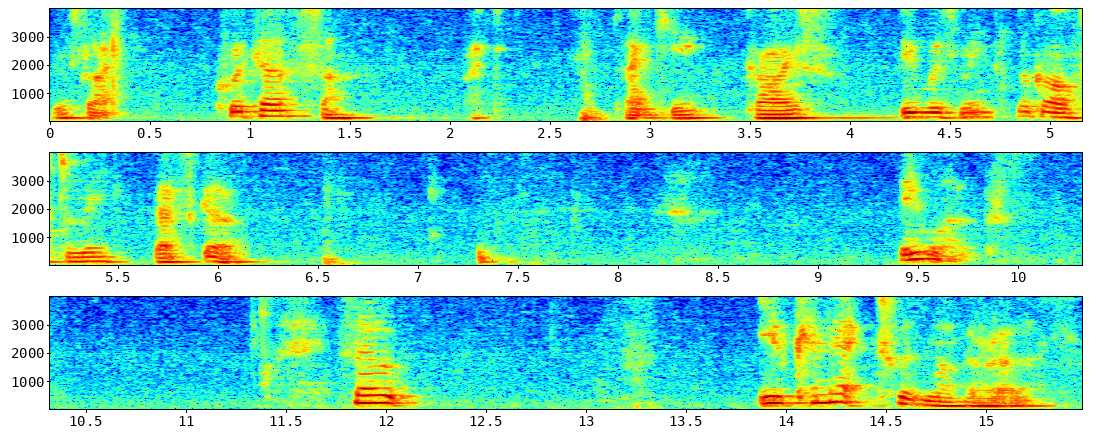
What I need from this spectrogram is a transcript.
it was like, quicker, son. Right. Thank you, guys. Be with me. Look after me. Let's go. It works. So you connect with Mother Earth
